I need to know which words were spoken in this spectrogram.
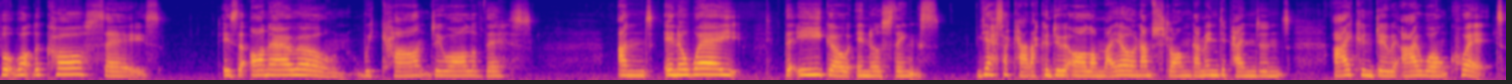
but what the course says is that on our own we can't do all of this. And in a way, the ego in us thinks, yes, I can, I can do it all on my own, I'm strong, I'm independent, I can do it, I won't quit.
